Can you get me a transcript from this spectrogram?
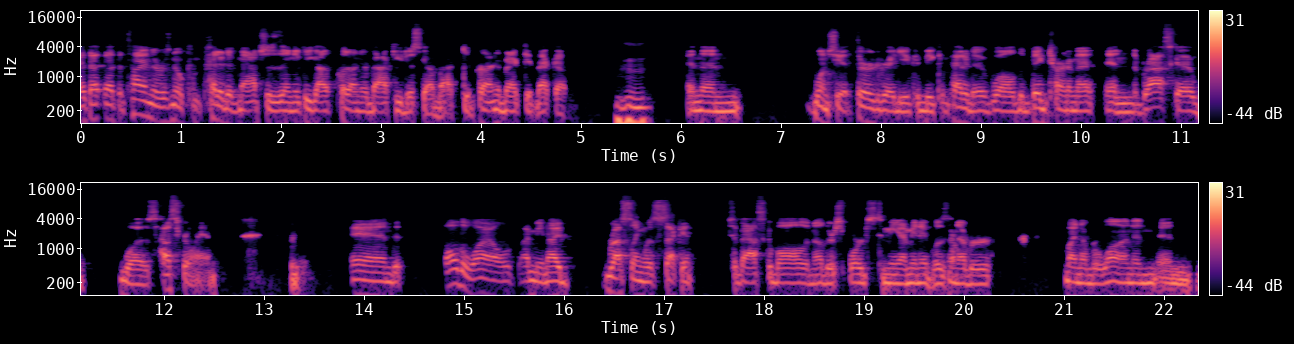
at that, at the time, there was no competitive matches. And if you got put on your back, you just got back, get put on your back, get back up. Mhm. And then once you hit third grade, you could be competitive. Well, the big tournament in Nebraska was Huskerland. And all the while, I mean, I wrestling was second to basketball and other sports to me. I mean, it was never my number one and, and,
